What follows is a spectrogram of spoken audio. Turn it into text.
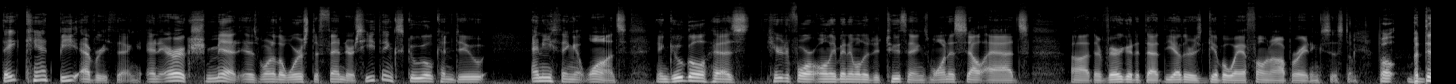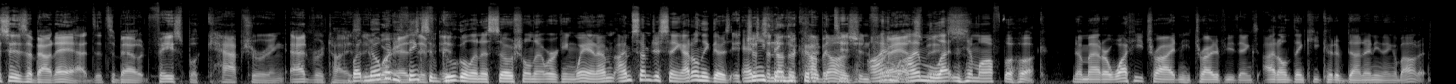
they can't be everything. And Eric Schmidt is one of the worst offenders. He thinks Google can do anything it wants. And Google has heretofore only been able to do two things. One is sell ads. Uh, they're very good at that. The other is give away a phone operating system. Well, but this is about ads. It's about Facebook capturing advertising. But nobody thinks of it- Google in a social networking way. And I'm, I'm, so I'm just saying, I don't think there's It's just anything another he could have done. for I'm, I'm letting him off the hook. No matter what he tried, and he tried a few things, I don't think he could have done anything about it.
